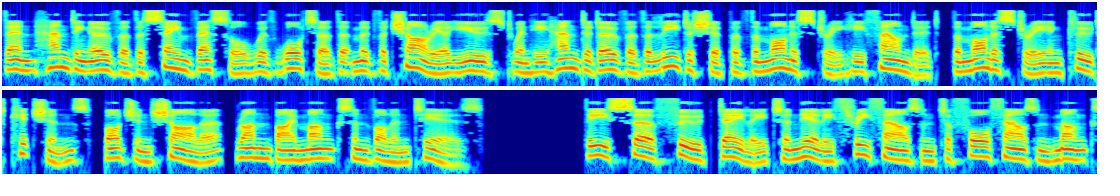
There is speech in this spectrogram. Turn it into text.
then handing over the same vessel with water that Madhvacharya used when he handed over the leadership of the monastery he founded. The monastery include kitchens, bhojan shala, run by monks and volunteers. These serve food daily to nearly 3,000 to 4,000 monks,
